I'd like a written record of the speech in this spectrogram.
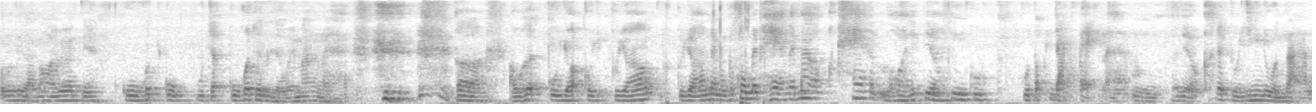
มันเหลือรอยไว้แบบเนี้ยกูก็กูกูจะกูก็จะเหลือไว้มั่งนะฮะก็เอาเถอะกูย้อมกูกูย้อมกูย้อมเนี่ยมันก็คงไม่แพงเลยมากแค่รอยนิดเดียวซึ่งกูกูต้องอยากแปะนะฮะอืมแล้วเดี๋ยวถ้าเกิดกูยิ่งดูนาน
